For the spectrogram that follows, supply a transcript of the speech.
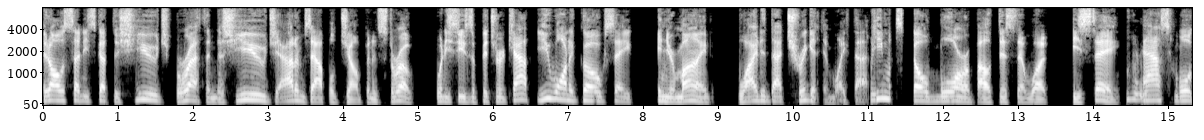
and all of a sudden he's got this huge breath and this huge Adam's apple jump in his throat when he sees a picture of Kath. You want to go say in your mind, why did that trigger him like that? He must know more about this than what he's saying. Mm-hmm. Ask more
